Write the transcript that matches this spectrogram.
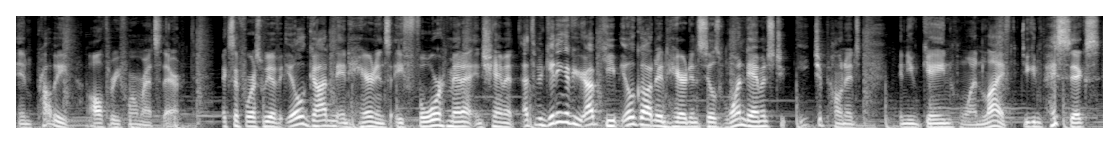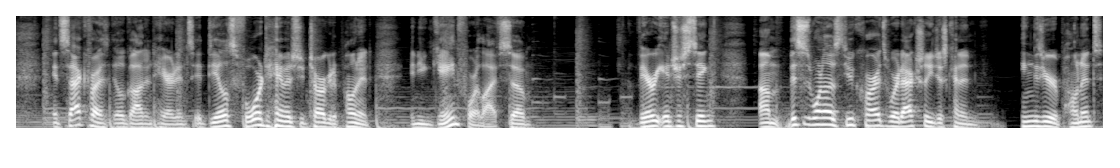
in probably all three formats there. Next for us, we have Ill-Gotten Inheritance, a 4 mana enchantment. At the beginning of your upkeep, Ill-Gotten Inheritance deals 1 damage to each opponent, and you gain 1 life. You can pay 6 and sacrifice Ill-Gotten Inheritance. It deals 4 damage to target opponent, and you gain 4 life. So, very interesting. Um, this is one of those few cards where it actually just kind of pings your opponent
